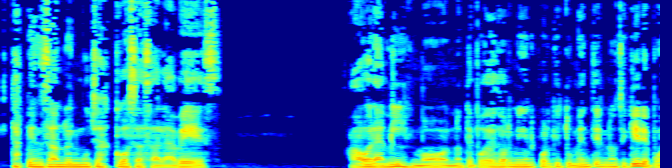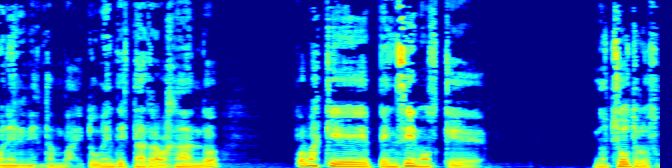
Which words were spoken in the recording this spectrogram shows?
estás pensando en muchas cosas a la vez, ahora mismo no te podés dormir porque tu mente no se quiere poner en stand-by. Tu mente está trabajando. Por más que pensemos que nosotros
